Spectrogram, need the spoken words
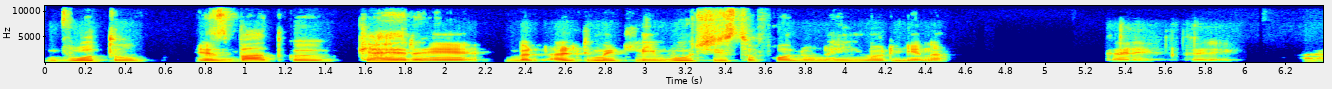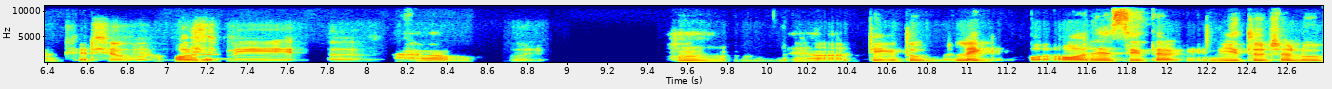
वो तो इस बात को कह रहे हैं बट अल्टीमेटली वो चीज़ तो फॉलो नहीं हो रही है ना। करेक्ट करेक्ट सो और इसमें अ, हाँ। बोलो। हम्म हाँ ठीक है तो लाइक और ऐसी था ये तो चलो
